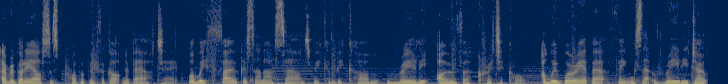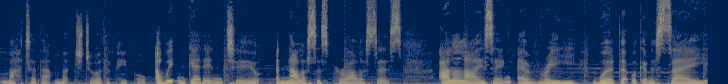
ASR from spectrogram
everybody else has probably forgotten about it. When we focus on ourselves, we can become really overcritical and we worry about things that really don't matter that much to other people. And we can get into analysis paralysis. Analyzing every word that we're going to say,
